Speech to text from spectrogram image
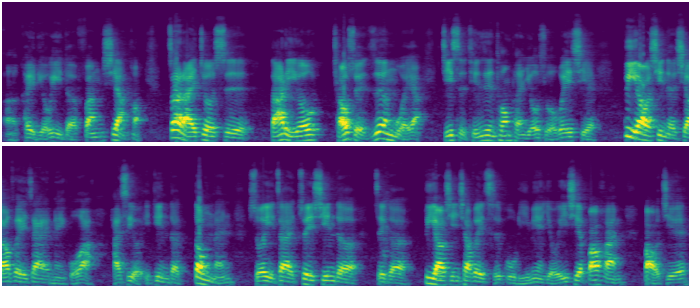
呃可以留意的方向哈。再来就是达里欧桥水认为啊，即使停滞通膨有所威胁，必要性的消费在美国啊还是有一定的动能，所以在最新的这个必要性消费持股里面有一些包含宝洁、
